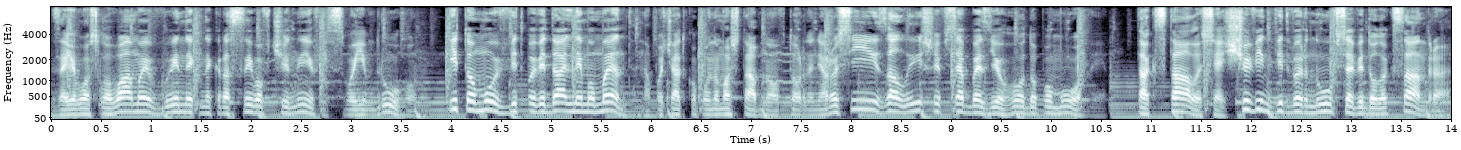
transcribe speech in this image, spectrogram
За його словами, виник некрасиво вчинив із своїм другом. І тому в відповідальний момент на початку повномасштабного вторгнення Росії залишився без його допомоги. Так сталося, що він відвернувся від Олександра.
